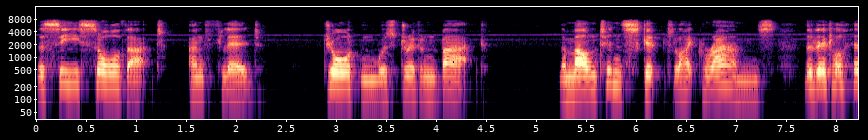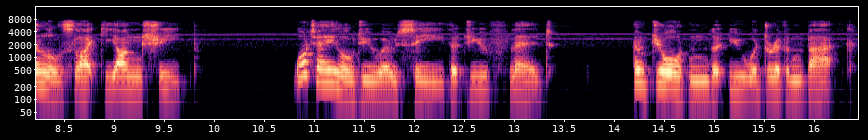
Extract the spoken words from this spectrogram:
The sea saw that and fled. Jordan was driven back. The mountains skipped like rams, the little hills like young sheep. What ailed you, O sea, that you fled? O Jordan, that you were driven back?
